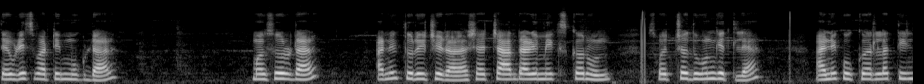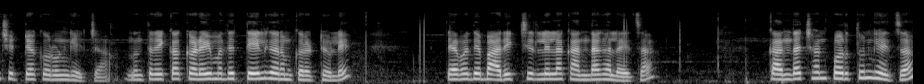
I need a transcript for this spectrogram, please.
तेवढीच वाटी मूग डाळ मसूर डाळ आणि तुरीची डाळ. अशा चार डाळी मिक्स करून स्वच्छ धुवून घेतल्या आणि कुकरला तीन शिट्ट्या करून घ्यायच्या. नंतर एका कढईमध्ये तेल गरम करत ठेवले. त्यामध्ये बारीक चिरलेला कांदा घालायचा. कांदा छान परतून घ्यायचा.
